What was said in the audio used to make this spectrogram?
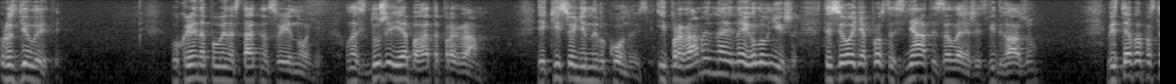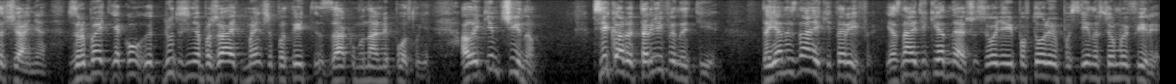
розділити. Україна повинна стати на свої ноги. У нас дуже є багато програм, які сьогодні не виконуються. І програми най- найголовніше це сьогодні просто зняти залежність від газу, від теплопостачання, зробити, яку люди сьогодні бажають менше платити за комунальні послуги. Але яким чином? Всі кажуть, тарифи не ті. Та я не знаю, які тарифи. Я знаю тільки одне, що сьогодні і повторюю постійно в цьому ефірі.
